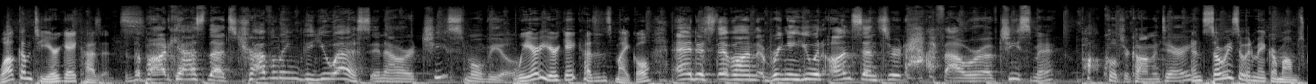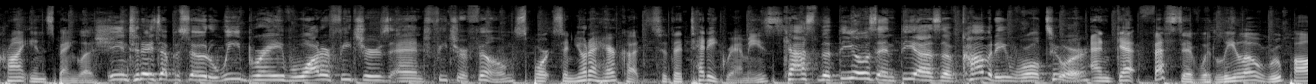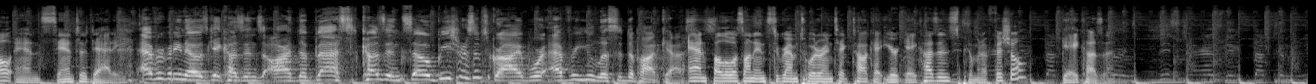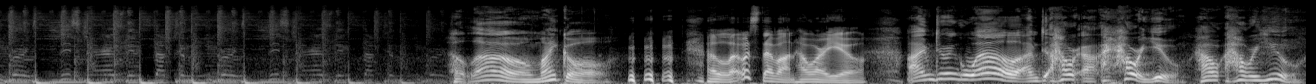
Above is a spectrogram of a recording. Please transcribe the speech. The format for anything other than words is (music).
Welcome to Your Gay Cousins. The podcast that's traveling the U.S. in our Cheesemobile. We are Your Gay Cousins, Michael. and Esteban bringing you an uncensored half hour of chisme, culture commentary. And stories that would make our moms cry in Spanglish. in today's episode, we brave water features and feature films. Sport Senora haircuts to the Teddy Grammys. Cast the Theos and Theas of Comedy World Tour. And get festive with Lilo, RuPaul, and Santa Daddy. Everybody knows gay cousins are the best cousins, so be sure to subscribe wherever you listen to podcasts. And follow us on Instagram, Twitter, and TikTok at Your Gay Cousins to become an official gay cousin. Hello, Michael. (laughs) Hello, Esteban. How are you? I'm doing well. I'm do- how are, uh, how are you? How how are you?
